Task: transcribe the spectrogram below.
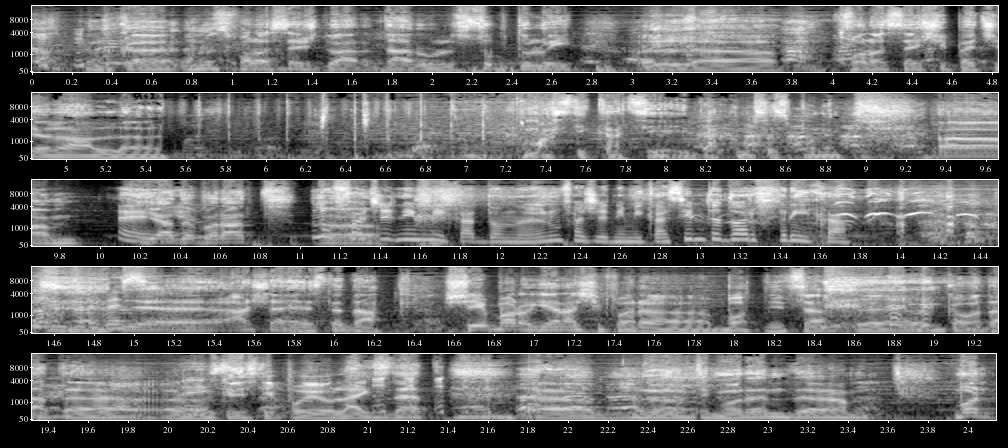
Pentru că nu-ți folosești doar darul subtului Îl uh, folosești și pe cel al uh, Masticației, da, cum să spune uh, E, E adevărat Nu uh, face nimica, domnule, nu face nimica. Simte doar frica. Nu trebuie să... E, așa este, da. Și, mă rog, era și fără botniță. E, Încă o dată, uh, Vezi? Cristi Puiu likes that. Uh, nu în ultimul rând. Uh, bun,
